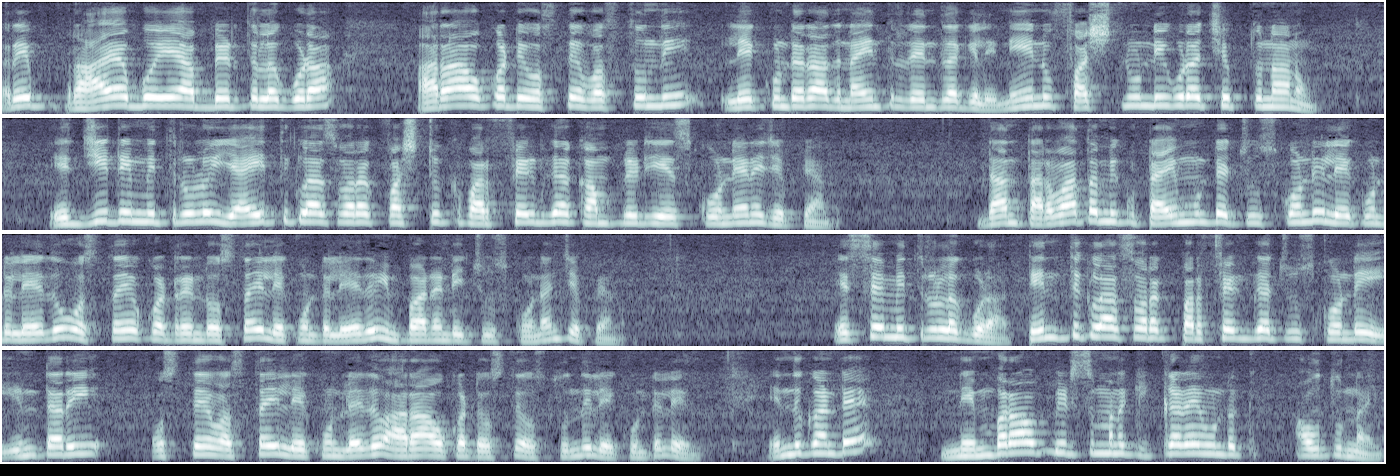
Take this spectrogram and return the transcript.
రేపు రాయబోయే అభ్యర్థులకు కూడా అరా ఒకటి వస్తే వస్తుంది లేకుంటే రాదు నైన్త్ టెన్త్లోకి వెళ్ళి నేను ఫస్ట్ నుండి కూడా చెప్తున్నాను. ఎస్జిటి మిత్రులు ఎయిత్ క్లాస్ వరకు ఫస్ట్ పర్ఫెక్ట్గా కంప్లీట్ చేసుకోండి అని చెప్పాను. దాని తర్వాత మీకు టైం ఉంటే చూసుకోండి లేకుంటే లేదు వస్తాయి ఒకటి రెండు వస్తాయి లేకుంటే లేదు ఇంపార్టెంట్ చూసుకోండి అని చెప్పాను. ఎస్ఏ మిత్రులకు కూడా టెన్త్ క్లాస్ వరకు పర్ఫెక్ట్గా చూసుకోండి. ఇంటరీ వస్తే వస్తాయి లేకుంటే లేదు అరా ఒకటి వస్తే వస్తుంది లేకుంటే లేదు. ఎందుకంటే నెంబర్ ఆఫ్ బిట్స్ మనకి ఇక్కడే ఉండ అవుతున్నాయి.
